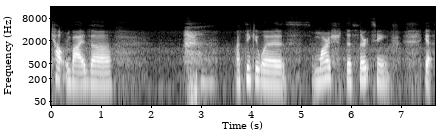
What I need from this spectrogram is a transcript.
counting by the, I think it was March the 13th. Yes,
